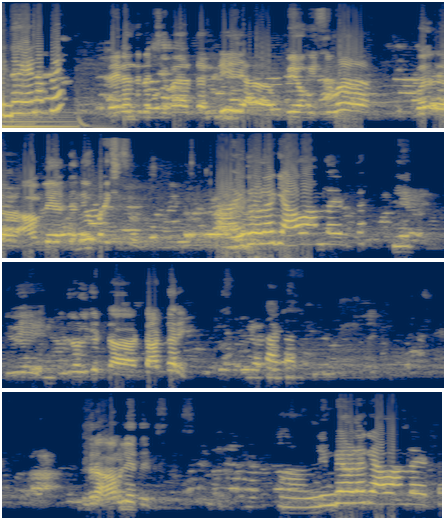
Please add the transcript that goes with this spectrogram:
ಇದು ಏನಪ್ಪಿ ದೈನಂದಿನ ಜೀವನದಲ್ಲಿ ಆ, ಉಪಯೋಗಿಸುವ ವ- ಆಮ್ಲೀಯತೆಯನ್ನು ಪರೀಕ್ಷಿಸುವುದು ಆ, ಇದ್ರೊಳಗೆ ಯಾವ ಆಮ್ಲ ಇರುತ್ತೆ ಇಲ್ಲಿ ಇವೆ ಇದರೊಳಗೆ ಟಾ- ಟಾಟ್ಕಾರಿ ಟಾಟಾ ಇದರ ಆಮ್ಲೀಯತೆ ಇದೆ ಆ, ಲಿಂಬೆ ಒಳಗೆ ಯಾವ ಆಮ್ಲ ಇರುತ್ತೆ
